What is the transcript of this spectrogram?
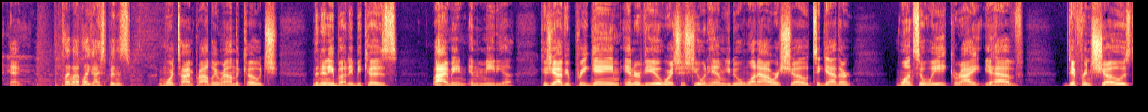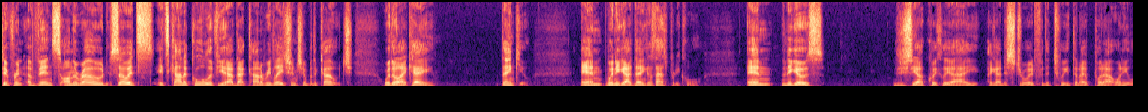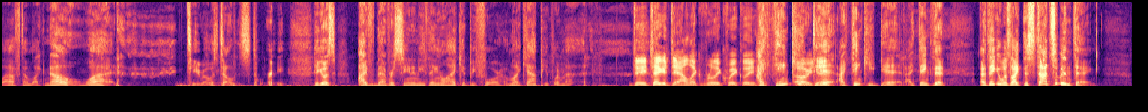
And the play-by-play guy spends more time probably around the coach than anybody because, well, I mean, in the media, because you have your pregame interview where it's just you and him. You do a one-hour show together once a week, right? You have different shows, different events on the road, so it's it's kind of cool if you have that kind of relationship with the coach. where they're like, "Hey, thank you," and when he got done, he goes, "That's pretty cool," and then he goes. Did you see how quickly I, I got destroyed for the tweet that I put out when he left? I'm like, no, what? T Row was telling the story. He goes, I've never seen anything like it before. I'm like, yeah, people are mad. Did he take it down like really quickly? I think he, Oh, he did. did. I think he did. I think that I think it was like the Stutsman thing,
